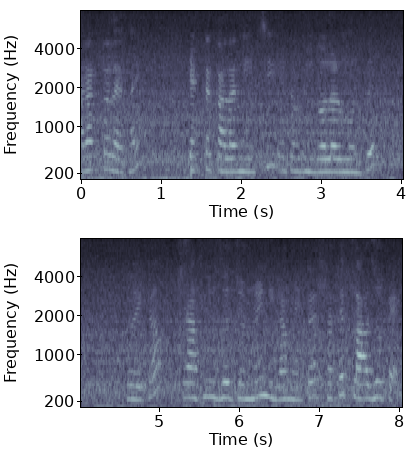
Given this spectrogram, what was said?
আর- একটা দেখাই। একটা কালার নিয়েছি, এটা গলার মধ্যে। তো এটা রাফ ইউজের জন্যই নিলাম। এটার সাথে প্লাজো প্যান্ট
